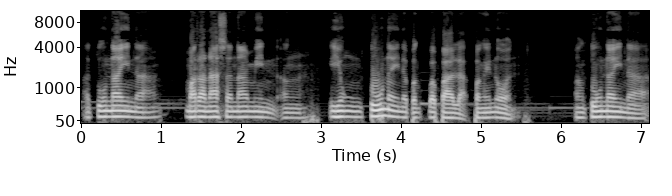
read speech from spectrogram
at tunay na maranasan namin ang iyong tunay na pagpapala, Panginoon. Ang tunay na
